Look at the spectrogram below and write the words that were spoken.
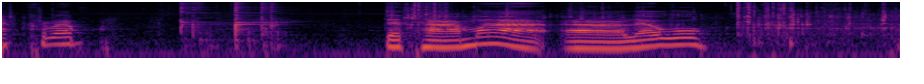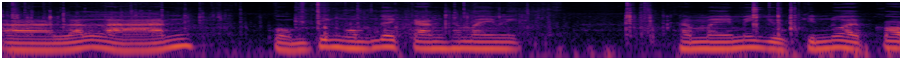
นะครับ แต่ถามว่าอ่าแล้วอ่าหลานๆผมที่งมด้วยกันทำไมไม่ทำไมไม่อยู่กินด้วยก็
